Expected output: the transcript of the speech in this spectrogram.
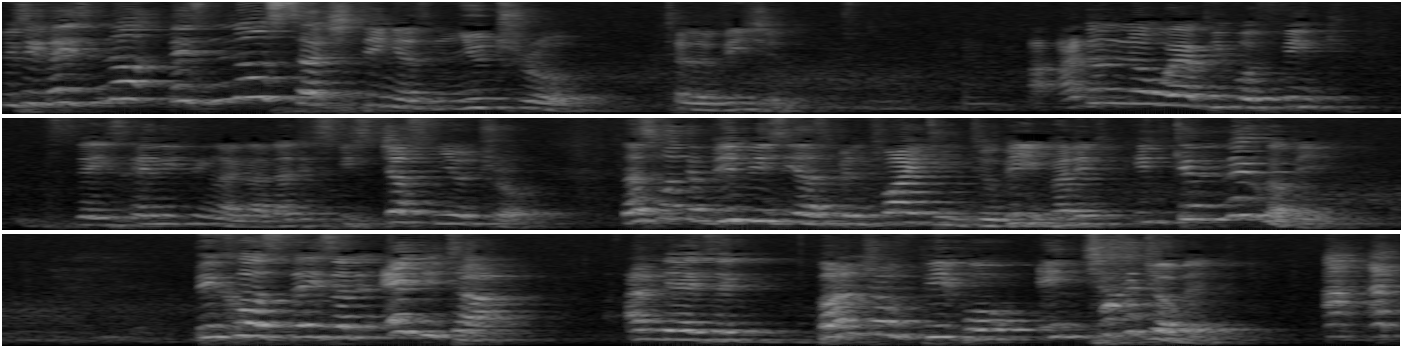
You see, there's no there's no such thing as neutral television. I don't know where people think there's anything like that. That it's, it's just neutral. That's what the BBC has been fighting to be, but it, it can never be. Because there's an editor and there's a bunch of people in charge of it. At, at,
